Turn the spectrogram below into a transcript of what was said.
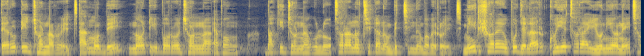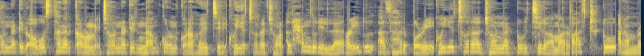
তেরোটি ঝর্ণা রয়েছে। তার মধ্যে নটি বড় ঝর্ণা এবং বাকি ঝর্ণাগুলো ছড়ানো ছিটানো বিচ্ছিন্নভাবে রয়েছে। মিরসরাই উপজেলার খইয়াছড়া ইউনিয়নে ঝর্ণাটির অবস্থানের কারণে ঝর্ণাটির নামকরণ করা হয়েছে খইয়াছড়া ঝর্ণা। আলহামদুলিল্লাহ, ঈদুল আজহার পরে খইয়াছড়া ঝর্ণা ট্যুর ছিল আমার ফার্স্ট ট্যুর আর আমরা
